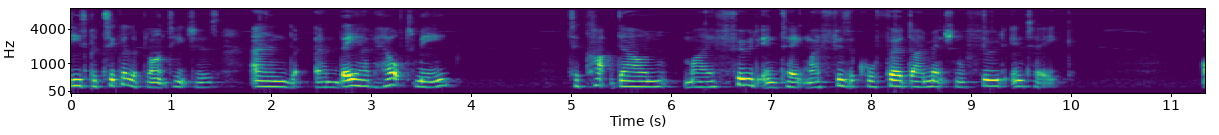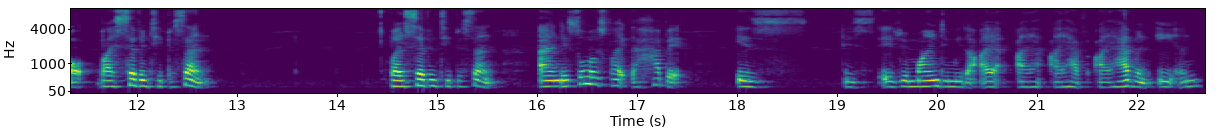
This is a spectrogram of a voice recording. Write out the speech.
these particular plant teachers, and um, they have helped me to cut down my food intake, my physical third dimensional food intake, by 70%. By 70%. And it's almost like the habit is is is reminding me that I, I, I have I haven't eaten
